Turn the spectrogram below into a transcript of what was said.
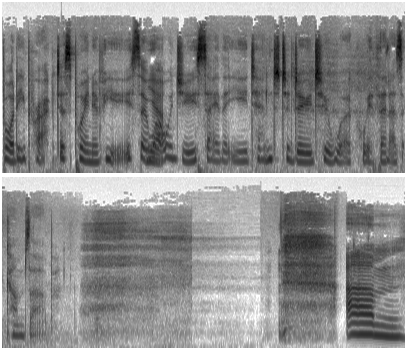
body practice point of view. So Yeah. what would you say that you tend to do to work with it as it comes up? Um,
